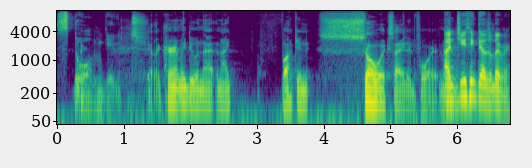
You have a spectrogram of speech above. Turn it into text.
Stormgate. Yeah, they're currently doing that, and I fucking so excited for it, man. and do you think they'll deliver?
